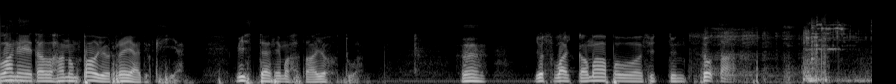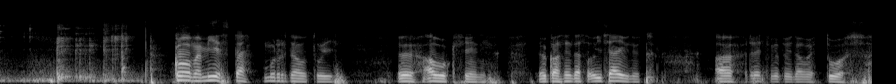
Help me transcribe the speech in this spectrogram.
Planeetallahan on paljon räjähdyksiä. Mistä se mahtaa johtua? Äh, jos vaikka maapallolla on syttynyt sota. Kolme miestä murtautui äh, alukseeni, joka sen tässä oli säilynyt äh, retribuidalle tuossa.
